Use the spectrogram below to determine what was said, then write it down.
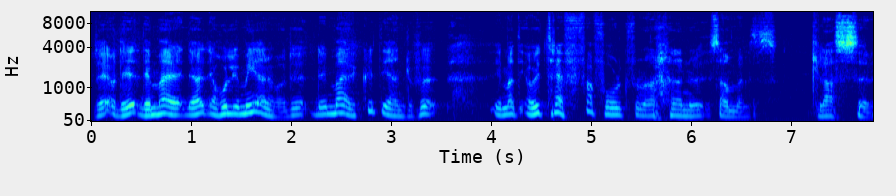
det, det, det, jag håller ju med dig. Det, det är märkligt egentligen. För, jag har ju träffat folk från alla nu samhällsklasser.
